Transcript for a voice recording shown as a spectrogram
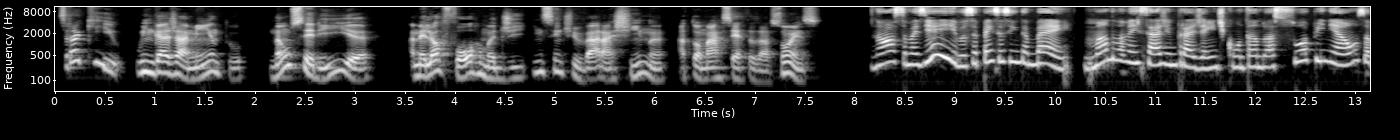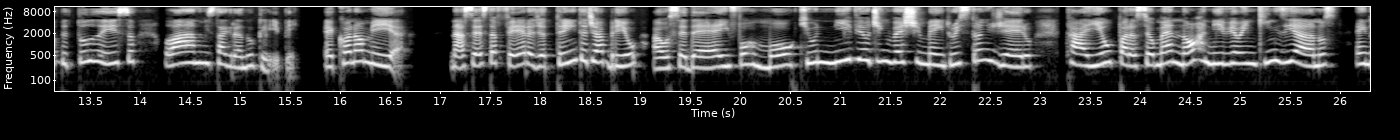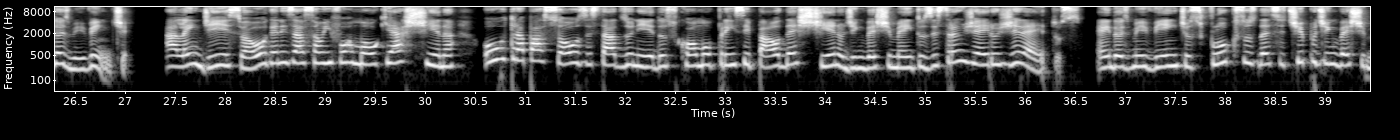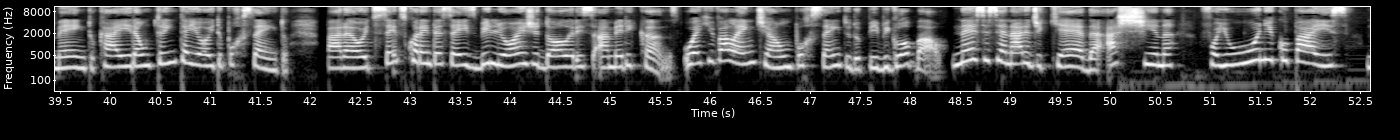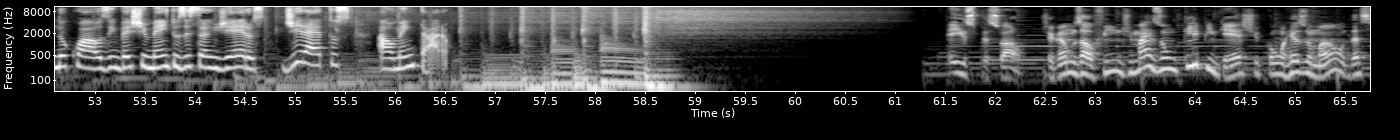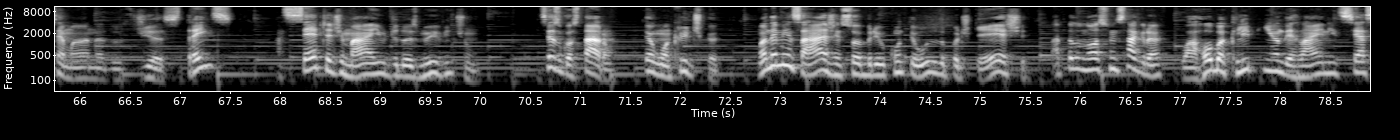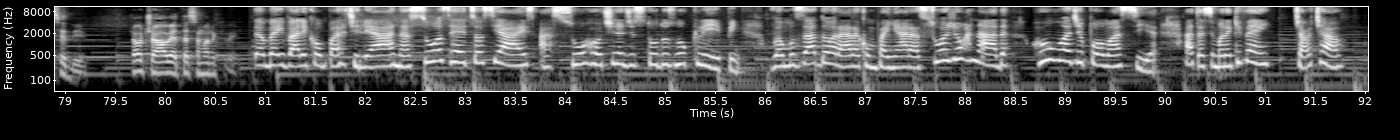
Será que o engajamento não seria a melhor forma de incentivar a China a tomar certas ações? Nossa, mas e aí? Você pensa assim também? Manda uma mensagem pra gente contando a sua opinião sobre tudo isso lá no Instagram do Clipe. Economia. Na sexta-feira, dia 30 de abril, a OCDE informou que o nível de investimento estrangeiro caiu para seu menor nível em 15 anos em 2020. Além disso, a organização informou que a China ultrapassou os Estados Unidos como o principal destino de investimentos estrangeiros diretos. Em 2020, os fluxos desse tipo de investimento caíram 38% para 846 bilhões de dólares americanos, o equivalente a 1% do PIB global. Nesse cenário de queda, a China foi o único país no qual os investimentos estrangeiros diretos aumentaram. É isso, pessoal. Chegamos ao fim de mais um Clipping Cast com o resumão da semana dos dias 3 a 7 de maio de 2021. Vocês gostaram? Tem alguma crítica? Mandem mensagem sobre o conteúdo do podcast lá pelo nosso Instagram, o arroba clipping_cacd. Tchau, tchau e até semana que vem. Também vale compartilhar nas suas redes sociais a sua rotina de estudos no Clipping. Vamos adorar acompanhar a sua jornada rumo à diplomacia. Até semana que vem. Tchau, tchau.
